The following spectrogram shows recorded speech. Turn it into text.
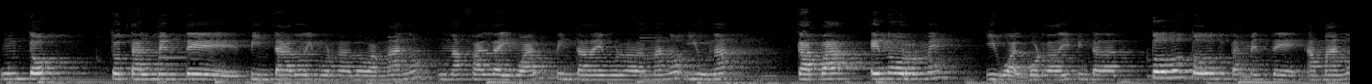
un top totalmente pintado y bordado a mano, una falda igual pintada y bordada a mano y una capa enorme igual bordada y pintada, todo, todo totalmente a mano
